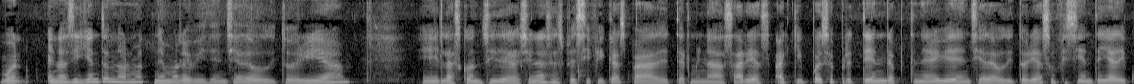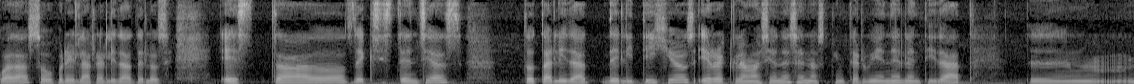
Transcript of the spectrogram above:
Bueno, en la siguiente norma tenemos la evidencia de auditoría eh, las consideraciones específicas para determinadas áreas. Aquí pues se pretende obtener evidencia de auditoría suficiente y adecuada sobre la realidad de los estados de existencias, totalidad de litigios y reclamaciones en los que interviene la entidad, mm,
